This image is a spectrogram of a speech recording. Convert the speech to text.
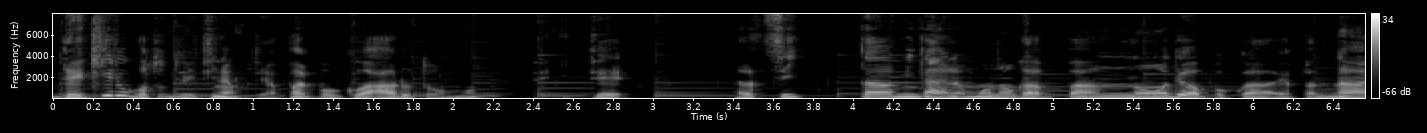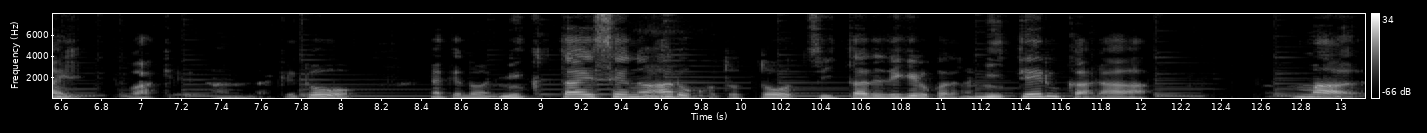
できることとできないことやっぱり僕はあると思っていて、だからツイッターみたいなものが万能では僕はやっぱないわけなんだけど、だけど肉体性のあることとツイッターでできることが似てるから、まあ、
